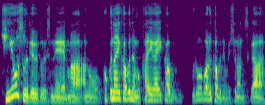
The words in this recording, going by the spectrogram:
企業数でいうとですね、まあ、あの国内株でも海外株グローバル株でも一緒なんですが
